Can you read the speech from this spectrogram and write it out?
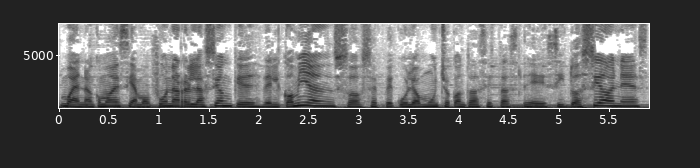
Bueno, como decíamos, fue una relación que desde el comienzo se especuló mucho con todas estas eh, situaciones.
